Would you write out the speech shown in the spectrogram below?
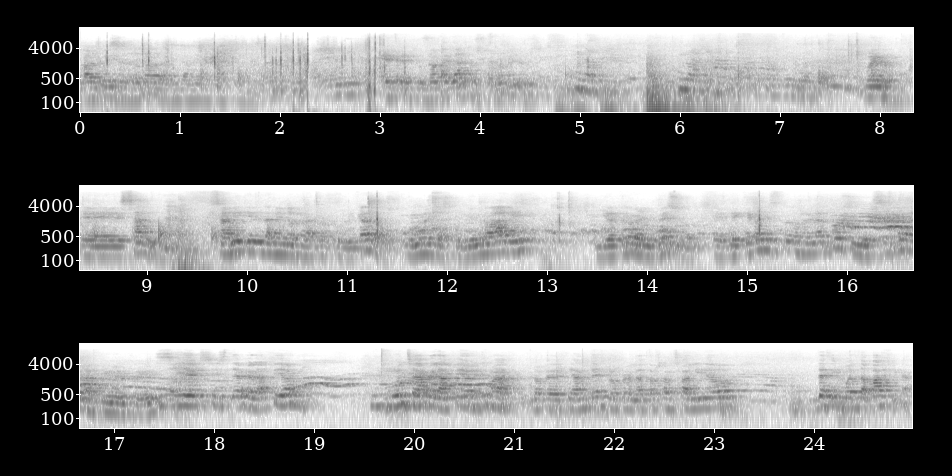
Cual así también. Entre tus dos relatos, por lo menos. No, no, Bueno, eh, Sami. Sami tiene también dos relatos publicados. Uno es Descubriendo a Abby y otro El beso. Eh, ¿De qué van estos dos relatos y existe relación entre ellos? Sí existe relación, muchas relaciones más. Lo que decía antes, los relatos han salido de 50 páginas.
